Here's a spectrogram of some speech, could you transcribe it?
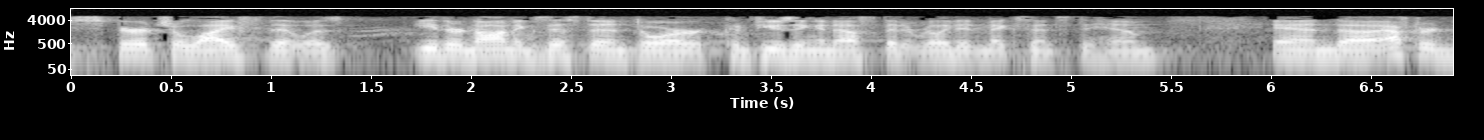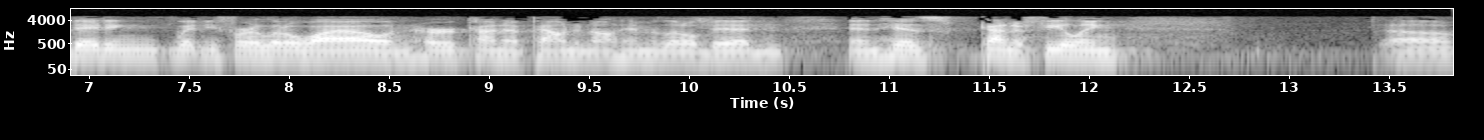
spiritual life that was either non-existent or confusing enough that it really didn't make sense to him. And uh, after dating Whitney for a little while and her kind of pounding on him a little bit and, and his kind of feeling uh,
